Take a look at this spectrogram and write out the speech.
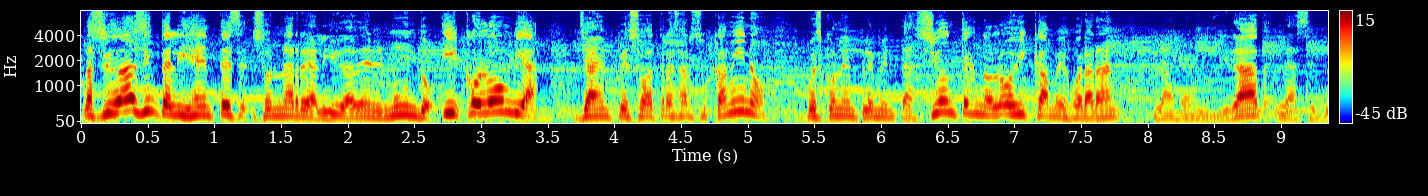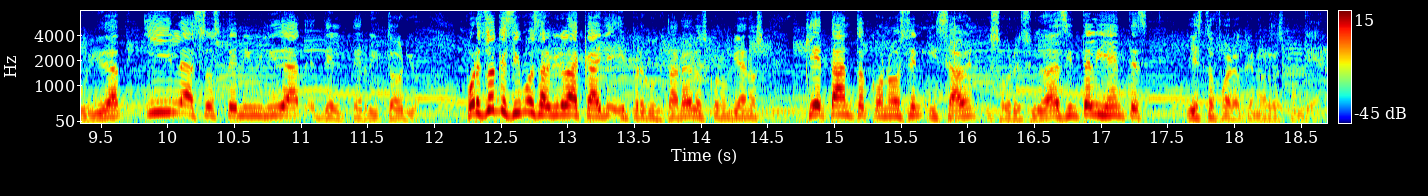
Las ciudades inteligentes son una realidad en el mundo y Colombia ya empezó a trazar su camino, pues con la implementación tecnológica mejorarán la movilidad, la seguridad y la sostenibilidad del territorio. Por eso quisimos salir a la calle y preguntarle a los colombianos qué tanto conocen y saben sobre ciudades inteligentes y esto fue lo que nos respondieron.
